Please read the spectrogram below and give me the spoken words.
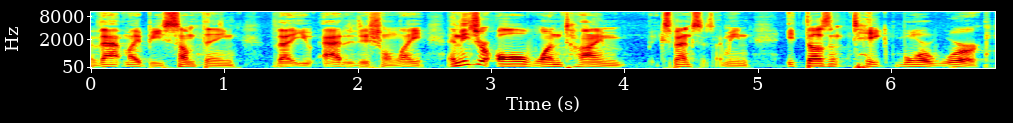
that might be something that you add additional light. And these are all one-time expenses. I mean, it doesn't take more work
